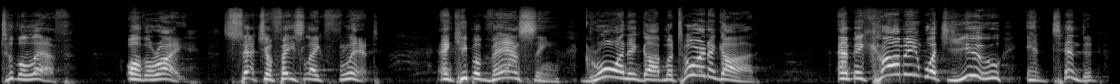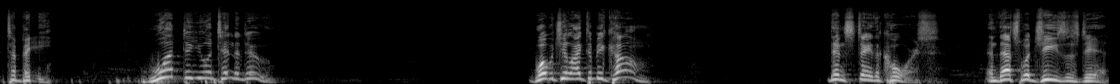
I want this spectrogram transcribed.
to the left or the right, set your face like flint, and keep advancing, growing in God, maturing in God, and becoming what you intended to be. What do you intend to do? What would you like to become? Then stay the course. And that's what Jesus did.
